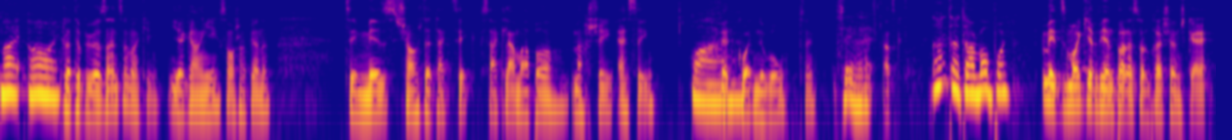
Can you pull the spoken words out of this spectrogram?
Ouais, ouais, ouais. Là, t'as plus besoin de mais ok. Il a gagné son championnat. Tu sais, Miz change de tactique. Ça a clairement pas marché assez. Ouais. Faites quoi de nouveau, tu sais. C'est vrai. En tout cas. Non, t'as un bon point. Mais dis-moi qu'ils reviennent pas la semaine prochaine, je suis correct.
